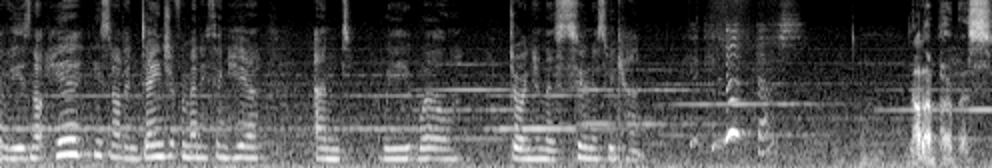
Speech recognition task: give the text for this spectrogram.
So he is not here, he's not in danger from anything here, and we will join him as soon as we can. He left us. Not on purpose.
